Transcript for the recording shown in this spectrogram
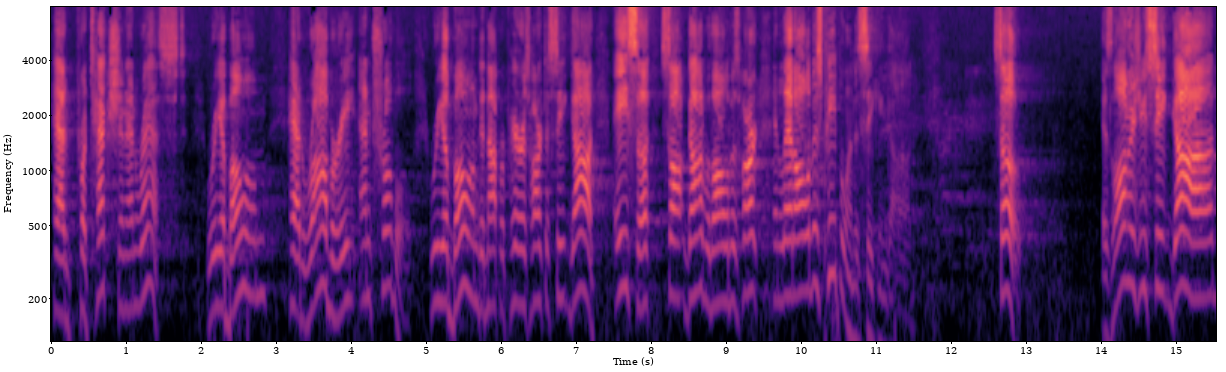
had protection and rest. Rehoboam had robbery and trouble. Rehoboam did not prepare his heart to seek God. Asa sought God with all of his heart and led all of his people into seeking God. So, as long as you seek God,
